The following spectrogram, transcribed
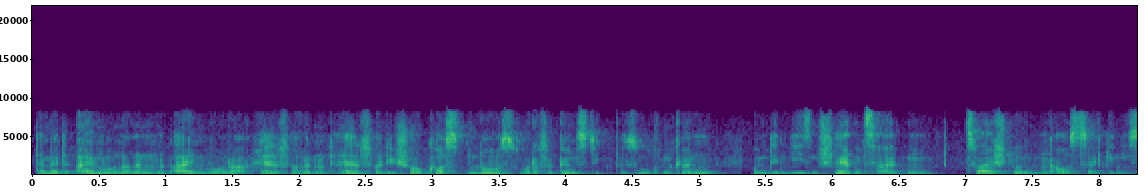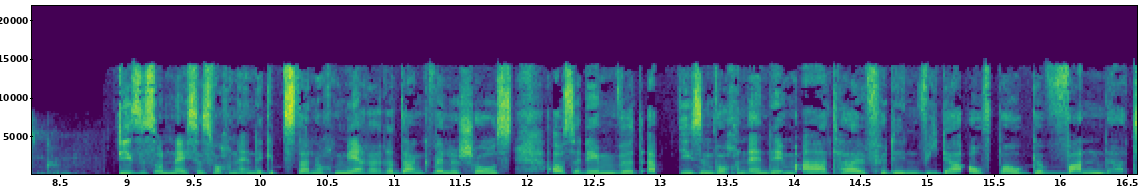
damit Einwohnerinnen und Einwohner, Helferinnen und Helfer die Show kostenlos oder vergünstigt besuchen können und in diesen schweren Zeiten zwei Stunden Auszeit genießen können. Dieses und nächstes Wochenende gibt's da noch mehrere Dankwelle-Shows. Außerdem wird ab diesem Wochenende im Ahrtal für den Wiederaufbau gewandert.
